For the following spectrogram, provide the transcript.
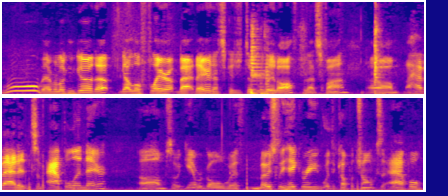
Woo, ever looking good. Up oh, got a little flare up back there. That's because you took the lid off but that's fine. Um, i have added some apple in there. Um, so again we're going with mostly hickory with a couple chunks of apple.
